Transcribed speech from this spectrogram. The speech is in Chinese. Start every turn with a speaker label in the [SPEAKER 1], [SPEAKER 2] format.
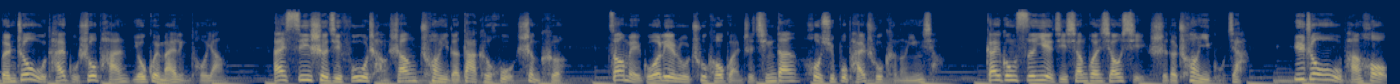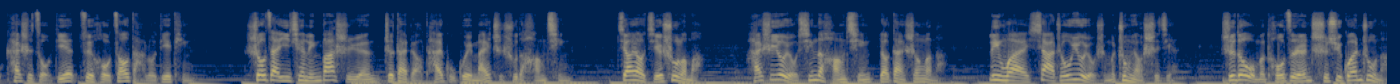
[SPEAKER 1] 本周五台股收盘由贵买领头羊，IC 设计服务厂商创意的大客户盛科遭美国列入出口管制清单，后续不排除可能影响该公司业绩相关消息，使得创意股价于周五午盘后开始走跌，最后遭打落跌停，收在一千零八十元。这代表台股贵买指数的行情将要结束了吗？还是又有新的行情要诞生了呢？另外，下周又有什么重要事件值得我们投资人持续关注呢？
